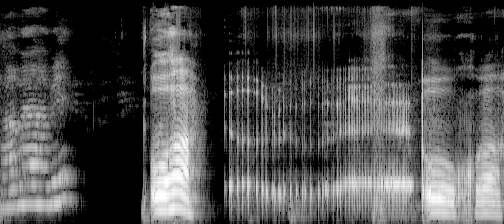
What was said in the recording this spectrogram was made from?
Ne haber abi? Oha. Oha.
